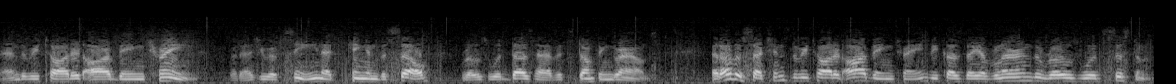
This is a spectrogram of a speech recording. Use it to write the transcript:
and the retarded are being trained. But as you have seen at King and Bassell, Rosewood does have its dumping grounds. At other sections, the retarded are being trained because they have learned the Rosewood system,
